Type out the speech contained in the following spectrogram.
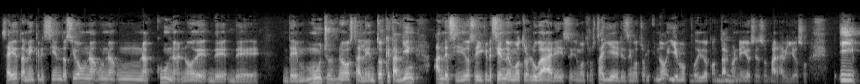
se ha ido también creciendo. Ha sido una, una, una cuna, ¿no? De, de, de- de muchos nuevos talentos que también han decidido seguir creciendo en otros lugares, en otros talleres, en otros, ¿no? Y hemos podido contar con ellos y eso es maravilloso. Y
